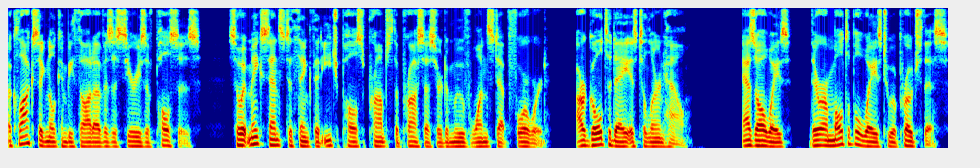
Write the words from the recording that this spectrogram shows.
A clock signal can be thought of as a series of pulses, so it makes sense to think that each pulse prompts the processor to move one step forward. Our goal today is to learn how. As always, there are multiple ways to approach this,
